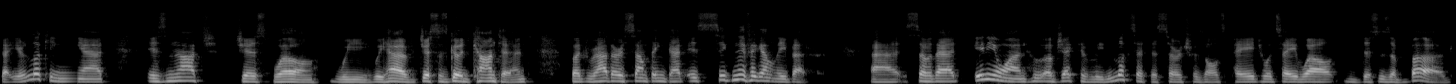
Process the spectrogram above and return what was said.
that you're looking at is not just, well, we, we have just as good content, but rather something that is significantly better. Uh, so that anyone who objectively looks at the search results page would say, well, this is a bug.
